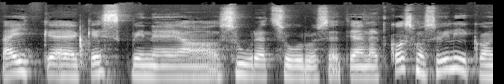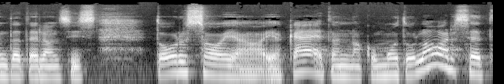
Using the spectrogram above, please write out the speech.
väike, keskmine ja suured suurused. Ja need kosmoseülikondadel on siis torso ja, ja käed on nagu modulaarsed.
